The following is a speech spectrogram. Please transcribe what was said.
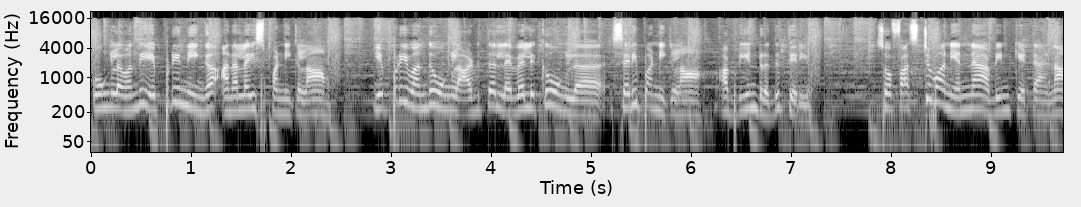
உங்களை வந்து எப்படி நீங்கள் அனலைஸ் பண்ணிக்கலாம்? எப்படி வந்து உங்களை அடுத்த லெவலுக்கு உங்களை சரி பண்ணிக்கலாம்? அப்படின்றது தெரியும். ஸோ ஃபஸ்ட்டு ஒன் என்ன அப்படின்னு கேட்டேன்னா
